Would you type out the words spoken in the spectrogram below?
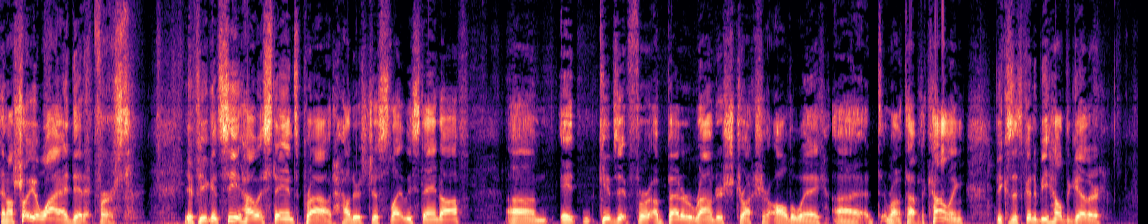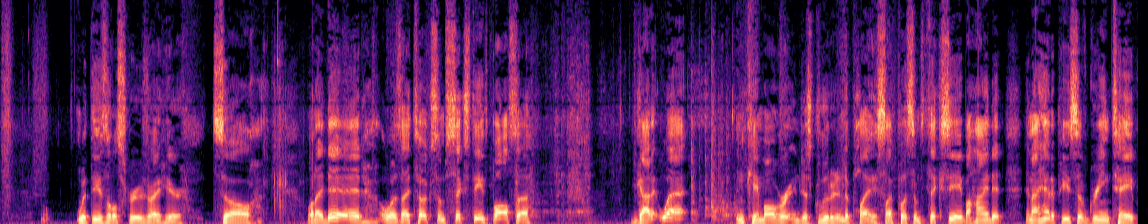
and I'll show you why I did it first. If you can see how it stands proud, how there's just slightly standoff, um, it gives it for a better rounder structure all the way uh, around the top of the cowling because it's going to be held together with these little screws right here. So what I did was I took some 16th balsa, got it wet, and came over and just glued it into place. So I put some thick CA behind it, and I had a piece of green tape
